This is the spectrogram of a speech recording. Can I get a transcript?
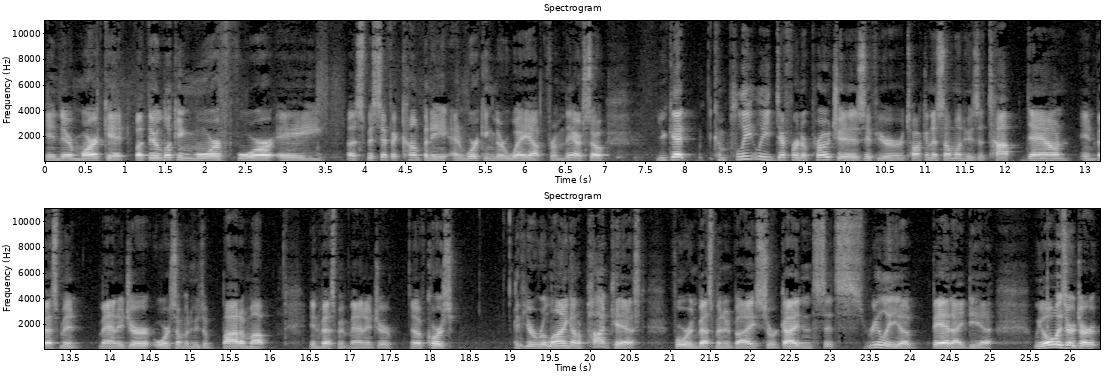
in their market, but they're looking more for a a specific company and working their way up from there. So you get completely different approaches if you're talking to someone who's a top down investment manager or someone who's a bottom up investment manager. Now, of course, if you're relying on a podcast for investment advice or guidance, it's really a bad idea. We always urge our,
